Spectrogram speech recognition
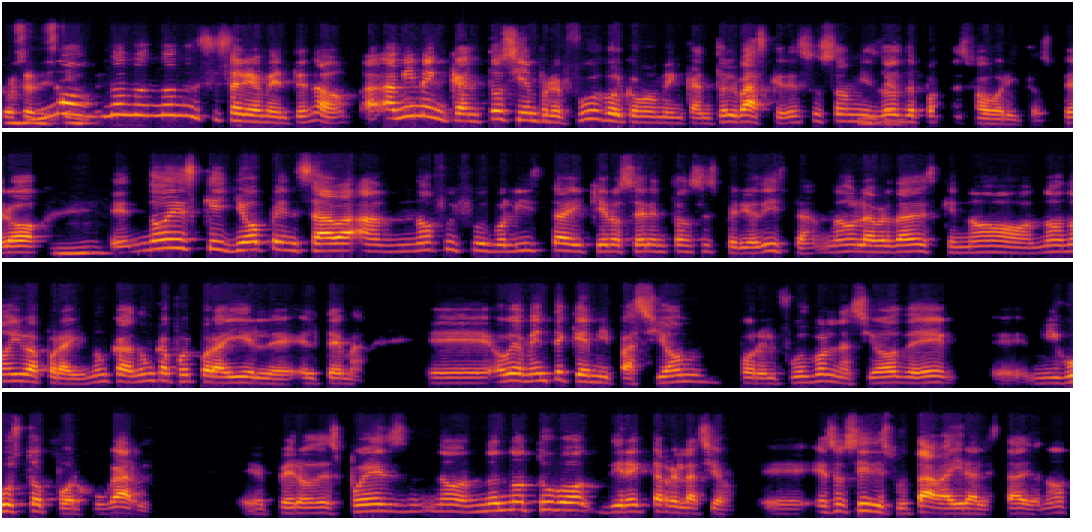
No, no, no, no necesariamente, no. A, mí me encantó siempre el fútbol como me encantó el básquet, esos son mis dos deportes favoritos, pero mm. eh, no es que yo pensaba, ah, no fui futbolista y quiero ser entonces periodista, no, la verdad es que no, no, no iba por ahí, nunca, nunca fue por ahí el, tema. Eh, obviamente que mi pasión por el fútbol nació de eh, mi gusto por jugarlo. pero después no, no, no, tuvo directa relación. eso sí disfrutaba ir al estadio, ¿no?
